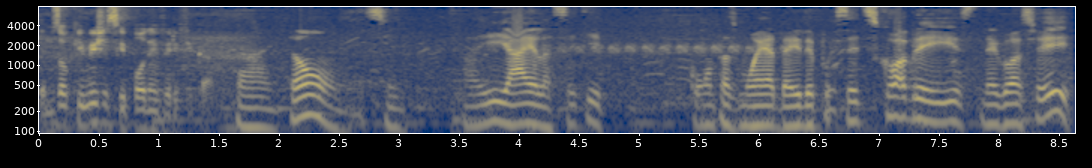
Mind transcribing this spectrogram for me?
Temos alquimistas que podem verificar. Tá, então, assim. Aí, Ayla, você que conta as moedas aí, depois você descobre aí esse negócio aí.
